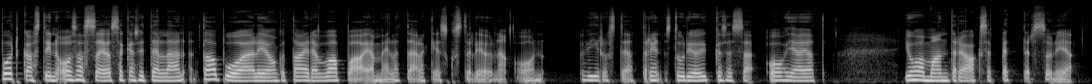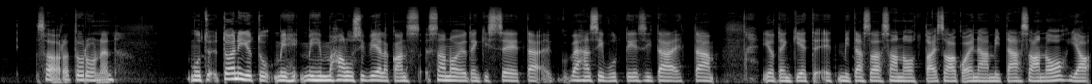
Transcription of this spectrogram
podcastin osassa, jossa käsitellään tapua, eli onko taide vapaa. Ja meillä täällä keskustelijoina on Virusteatterin Studio Ykkösessä ohjaajat Juha Mantere, Akse Pettersson ja Saara Turunen – mutta toinen juttu, mihin, mihin mä halusin vielä kans sanoa jotenkin se, että vähän sivuttiin sitä, että jotenkin, että, että mitä saa sanoa tai saako enää mitä sanoa. Ja,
